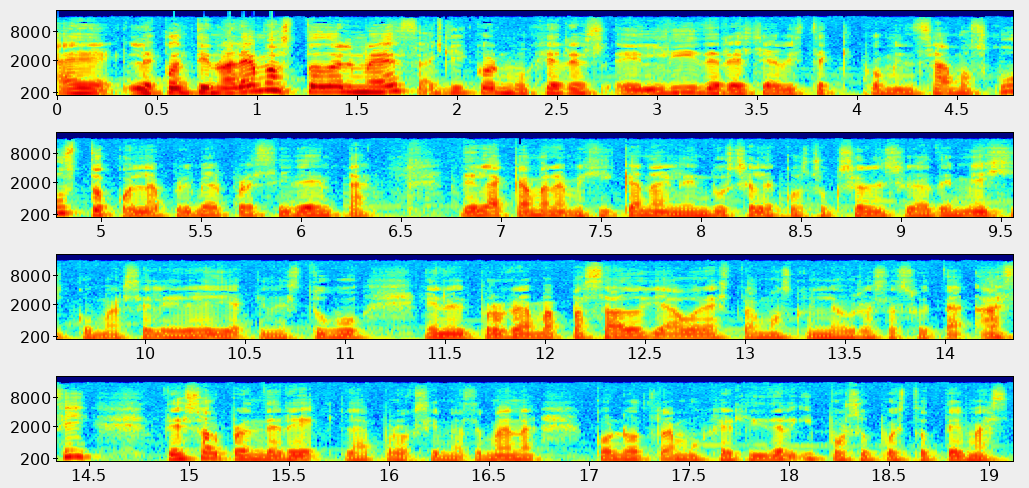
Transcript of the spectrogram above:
eh, le continuaremos todo el mes aquí con mujeres eh, líderes. Ya viste que comenzamos justo con la primer presidenta de la Cámara Mexicana de la Industria de la Construcción en Ciudad de México, Marcela Heredia, quien estuvo en el programa pasado y ahora estamos con Laura Zazueta. Así te sorprenderé la próxima semana con otra mujer líder y por supuesto temas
